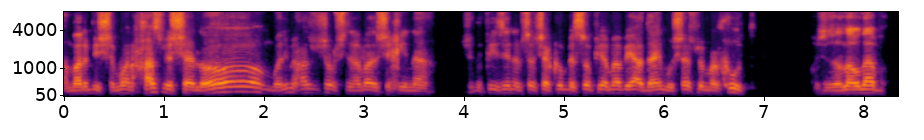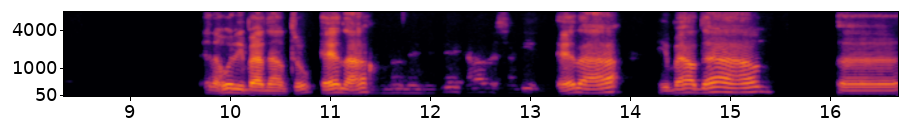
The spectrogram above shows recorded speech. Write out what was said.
אמר רבי שמעון, חס ושלום, בונים חס ושלום שנלווה לשכינה, שלפי זה נמצא שיעקב בסוף ימיו יהיה עדיין מושש במלכות, which is a low level. אלא who did he bow down to? אלא, אלא, he bowed down uh,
